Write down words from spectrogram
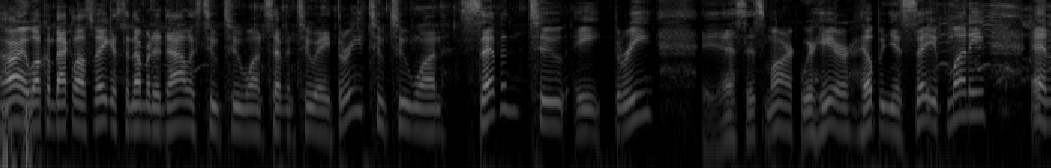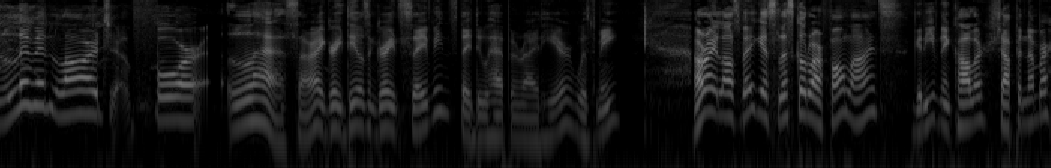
All right, welcome back, Las Vegas. The number to dial is 221 7283. 221 7283. Yes, it's Mark. We're here helping you save money and living large for less. All right, great deals and great savings. They do happen right here with me. All right, Las Vegas, let's go to our phone lines. Good evening, caller. Shopping number?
